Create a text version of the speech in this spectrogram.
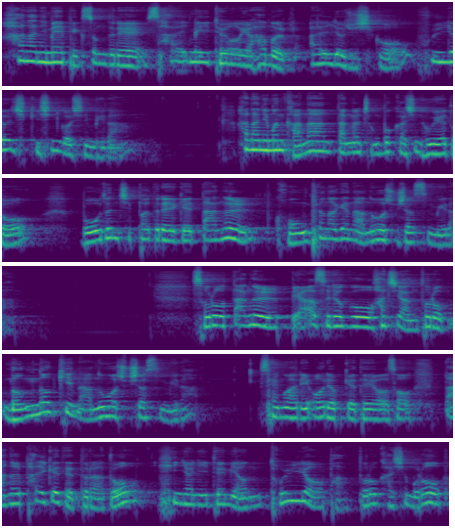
하나님의 백성들의 삶이 되어야 함을 알려주시고 훈련시키신 것입니다. 하나님은 가나안 땅을 정복하신 후에도 모든 지파들에게 땅을 공평하게 나누어 주셨습니다. 서로 땅을 빼앗으려고 하지 않도록 넉넉히 나누어 주셨습니다. 생활이 어렵게 되어서 땅을 팔게 되더라도 희년이 되면 돌려받도록 하심으로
